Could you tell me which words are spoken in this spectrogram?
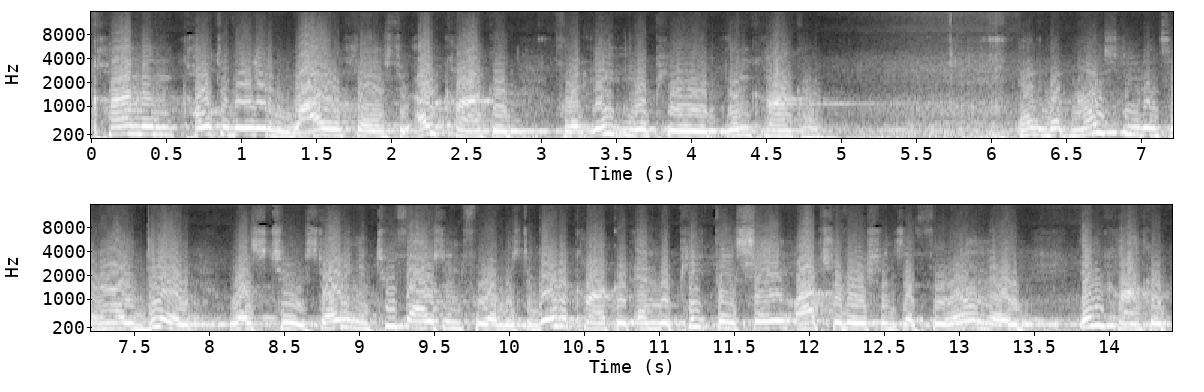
common cultivated and wild plants throughout Concord for an eight-year period in Concord. And what my students and I did was to, starting in 2004, was to go to Concord and repeat these same observations that Thoreau made in Concord,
